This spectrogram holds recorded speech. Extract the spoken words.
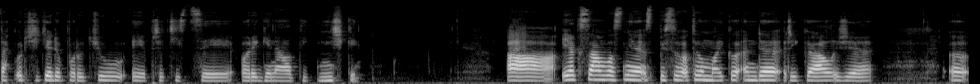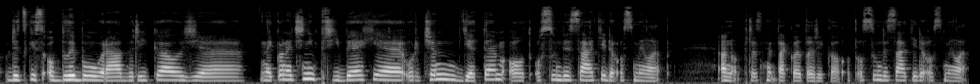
tak určitě doporučuji i přečíst si originál té knížky. A jak sám vlastně spisovatel Michael Ende říkal, že eh, vždycky s oblibou rád říkal, že nekonečný příběh je určen dětem od 80 do 8 let. Ano, přesně takhle to říkal, od 80 do 8 let.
